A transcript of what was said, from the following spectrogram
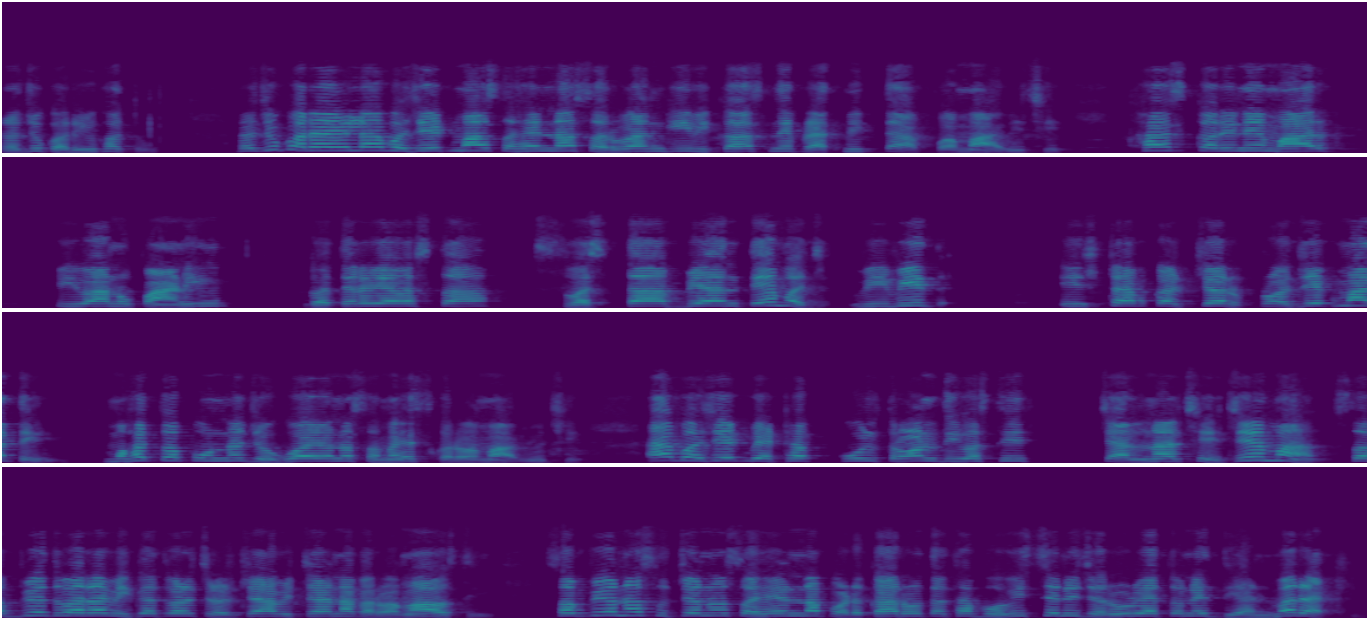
રજૂ કર્યું હતું. રજૂ કરાયેલા બજેટમાં શહેરના સર્વાંગી વિકાસને પ્રાથમિકતા આપવામાં આવી છે. ખાસ કરીને માર્ગ પીવાનું પાણી, ગટર વ્યવસ્થા, સ્વચ્છતા અભિયાન તેમજ વિવિધ ઇન્ફ્રાસ્ટ્રક્ચર પ્રોજેક્ટ માટે મહત્વપૂર્ણ જોગવાઈઓનો સમાવેશ કરવામાં આવ્યો છે. આ બજેટ બેઠક કુલ ત્રણ દિવસથી ચાલનાર છે, જેમાં સભ્યો દ્વારા વિગતવાર ચર્ચા વિચારણા કરવામાં આવશે. સભ્યોના સૂચનો, શહેરના પડકારો તથા ભવિષ્યની જરૂરિયાતોને ધ્યાનમાં રાખી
